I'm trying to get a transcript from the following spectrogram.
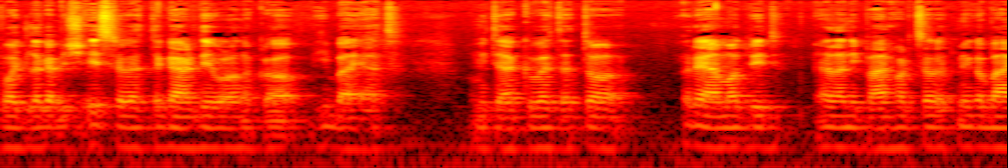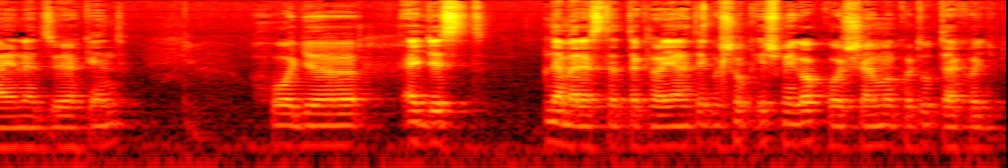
vagy legalábbis észrevette Guardiola-nak a hibáját, amit elkövetett a Real Madrid elleni párharc előtt még a Bayern edzőjeként, hogy uh, egyrészt nem eresztettek le a játékosok, és még akkor sem, amikor tudták, hogy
